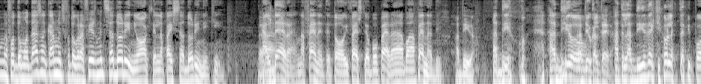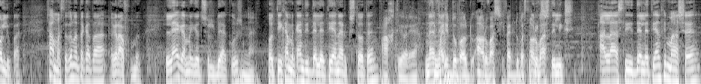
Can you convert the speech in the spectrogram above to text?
με φωτομοντάζ να κάνουμε τις φωτογραφίες με τη Σαντορίνη. Όχι, θέλει να πάει στη Σαντορίνη εκεί. Ναι. Καλντέρα, να φαίνεται το ηφαίστειο από πέρα, από απέναντι. Αντίο. Αντίο, αντίο, Αντίο Καλτέρα. Ατλαντίδα και όλα τα υπόλοιπα. Θα είμαστε εδώ να τα καταγράφουμε. Λέγαμε για τους Ολυμπιακούς Ναι. ότι είχαμε κάνει την τελετή έναρξη τότε. Αχ, τι ωραία. Ναι, Είχε ναι. φάει την τούπα. του- Α, ο Ρουβάς είχε φάει την τούπα στην Ο Ρουβά λήξη. στη λήξη. Αλλά στην τελετή, αν θυμάσαι,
